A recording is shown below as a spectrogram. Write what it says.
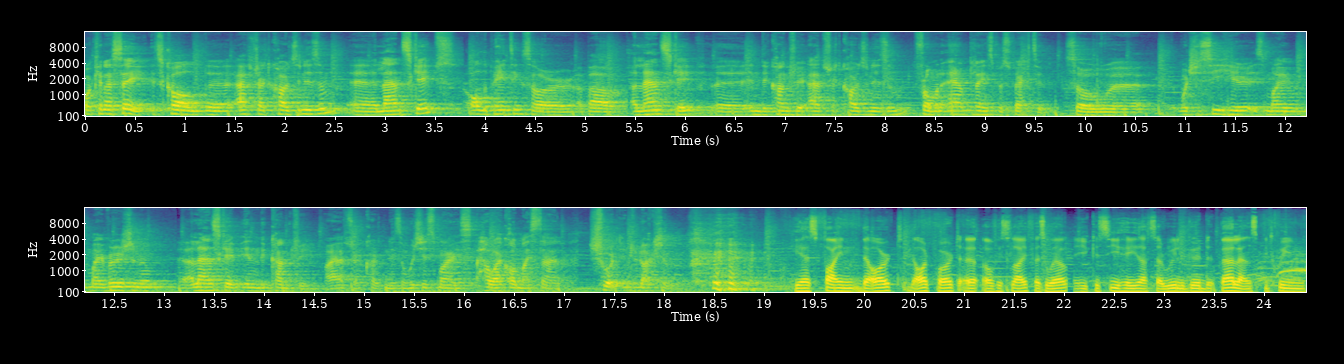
what can I say? It's called uh, Abstract Cartoonism uh, Landscapes. All the paintings are about a landscape uh, in the country Abstract Cartoonism from an airplane's perspective. So uh, what you see here is my, my version of a landscape in the country Abstract Cartoonism, which is my how I call my style. Short introduction. He has found the art, the art part uh, of his life as well. You can see he has a really good balance between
